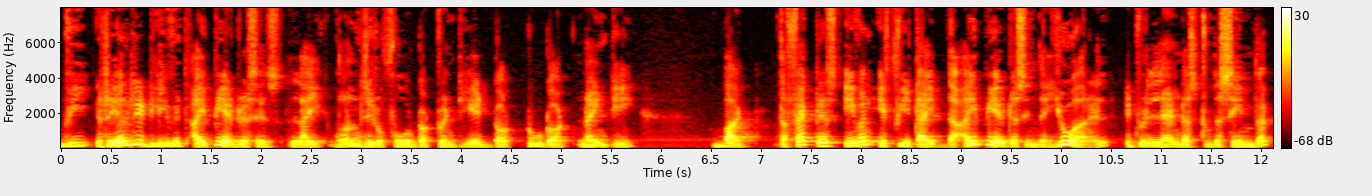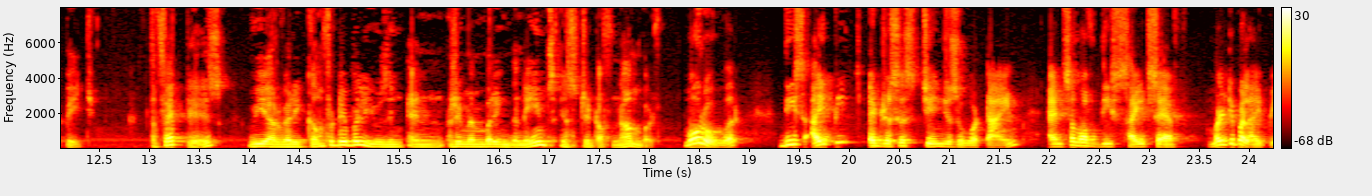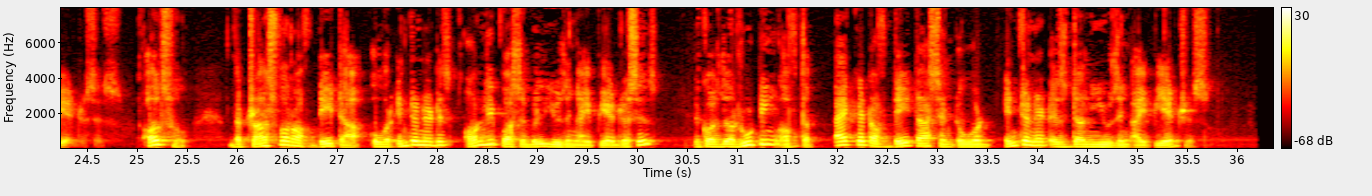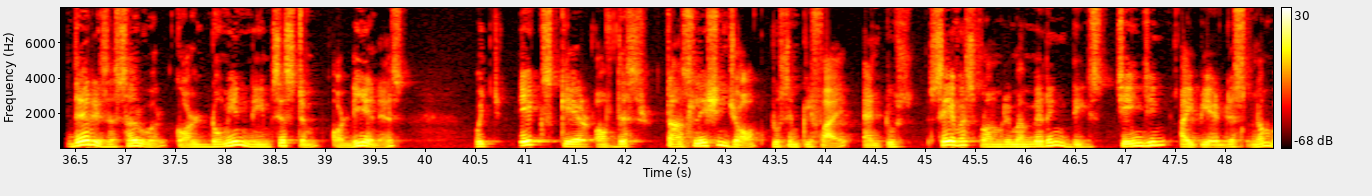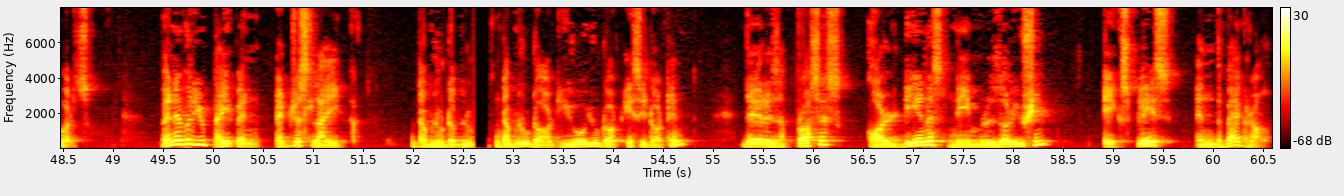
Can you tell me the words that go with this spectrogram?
We rarely deal with IP addresses like 104.28.2.90, but the fact is, even if we type the IP address in the URL, it will land us to the same web page. The fact is, we are very comfortable using and remembering the names instead of numbers. Moreover, these IP addresses changes over time and some of these sites have multiple IP addresses. Also, the transfer of data over internet is only possible using IP addresses because the routing of the packet of data sent over internet is done using IP address. There is a server called Domain Name System or DNS which takes care of this translation job to simplify and to save us from remembering these changing IP address numbers. Whenever you type an address like www.uou.ac.in, there is a process called DNS name resolution takes place in the background.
